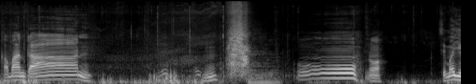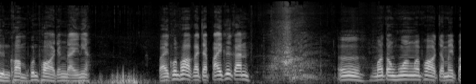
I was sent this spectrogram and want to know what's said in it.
เข้าบ้านกันโอ้เนาะสิมายืนคอมคุณพ่อจังใดเนี่ย ไปคุณพ่อก็จะไปคือกัน เออมาต้องห่วงว่าพ่อจะไม่ไป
